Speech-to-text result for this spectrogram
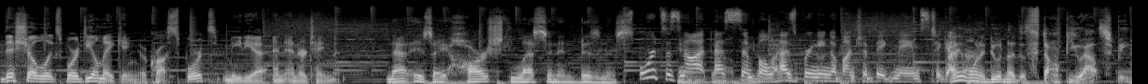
This show will explore deal making across sports, media, and entertainment. And that is a harsh lesson in business. Sports is not And, as simple you know, I- as bringing a bunch of big names together. I didn't want to do another stomp you out speech.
